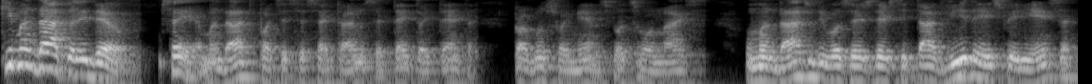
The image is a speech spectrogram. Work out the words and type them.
Que mandato ele deu? Não sei, o mandato pode ser 60 anos, 70, 80, para alguns foi menos, para outros foi mais. O mandato de você exercitar a vida e a experiência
